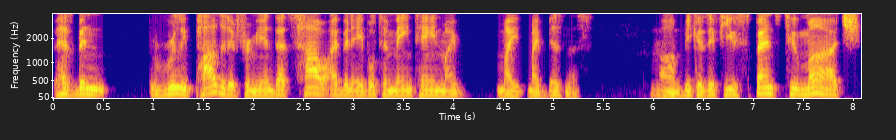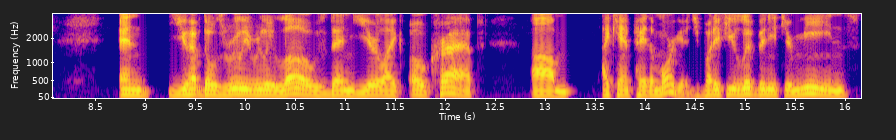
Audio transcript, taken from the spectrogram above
has been really positive for me, and that's how I've been able to maintain my my my business. Mm. Um, because if you spend too much and you have those really really lows, then you're like, oh crap, um, I can't pay the mortgage. But if you live beneath your means,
